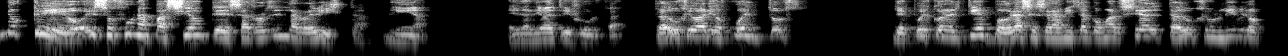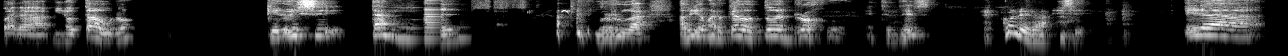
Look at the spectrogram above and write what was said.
No creo, eso fue una pasión que desarrollé en la revista mía, El Animal Trifurca. Traduje varios cuentos, después con el tiempo, gracias a la amistad comercial, traduje un libro para Minotauro, que lo hice tan mal que Burruga había marcado todo en rojo, ¿entendés? ¿Cuál era? Era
